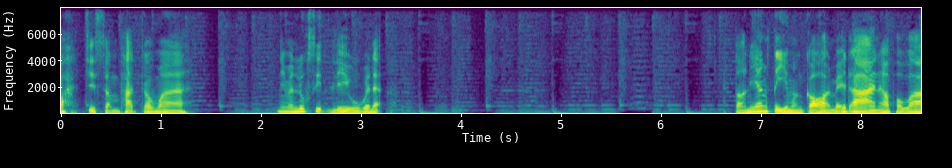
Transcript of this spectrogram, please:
ว่ะจิตสัมผัสก็มา นี่มันลูกศิษย์ริวไปเนี่ยตอนนี้ยังตีมังกรไม่ได้นะครับ เพราะว่า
